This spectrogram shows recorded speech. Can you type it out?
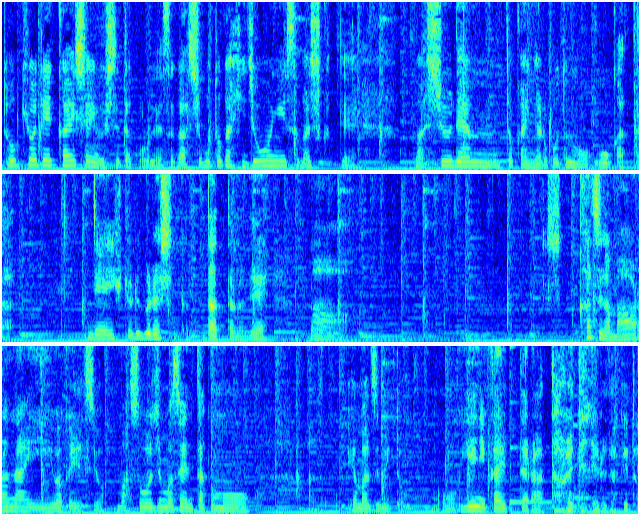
東京で会社員をしてた頃ですが仕事が非常に忙しくて、まあ、終電とかになることも多かった。で一人暮らしだったのでまあ家事が回らないわけですよ、まあ、掃除も洗濯もあの山積みともう家に帰ったら倒れて寝るだけと。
